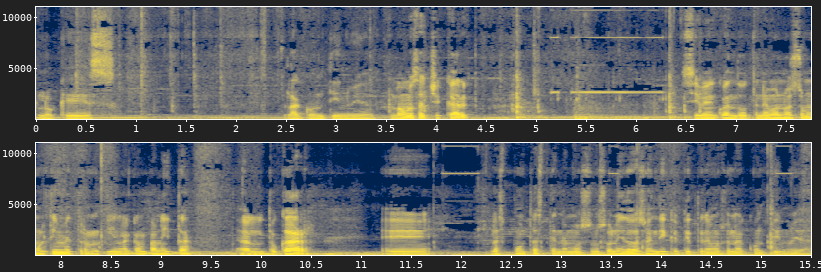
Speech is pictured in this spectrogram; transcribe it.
lo que es la continuidad. Vamos a checar si ven cuando tenemos nuestro multímetro y en la campanita al tocar eh, las puntas tenemos un sonido, eso indica que tenemos una continuidad.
